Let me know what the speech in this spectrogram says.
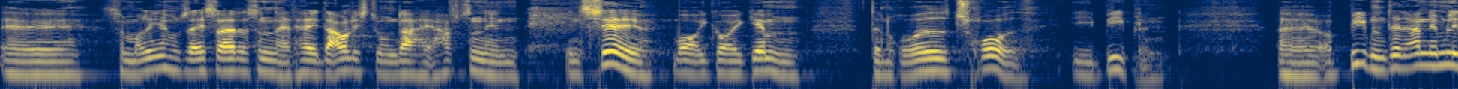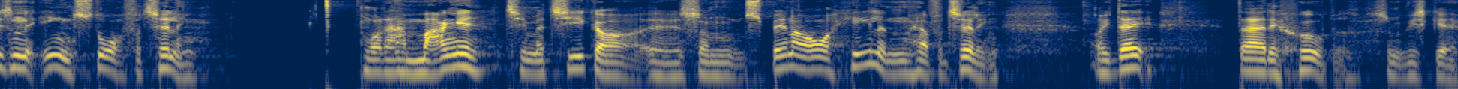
Uh, som Maria hun sagde, så er det sådan, at her i dagligstuen, der har jeg haft sådan en, en serie, hvor I går igennem den røde tråd i Bibelen. Øh, og Bibelen den er nemlig sådan en stor fortælling, hvor der er mange tematikker, øh, som spænder over hele den her fortælling. Og i dag, der er det håbet, som vi skal,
